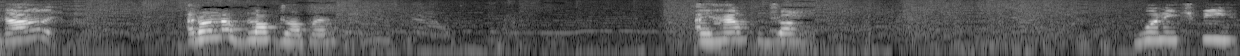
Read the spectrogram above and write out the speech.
Now, I don't have block dropper. I have to jump. 1 HP.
